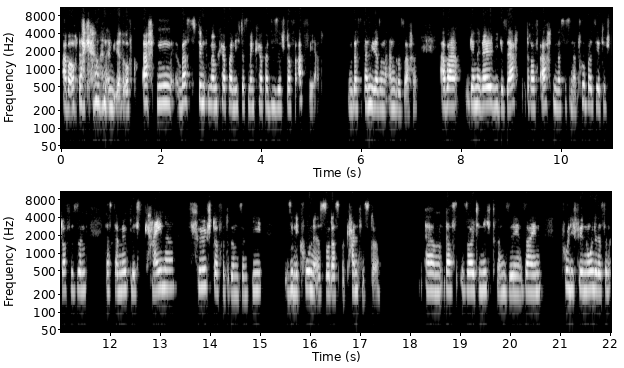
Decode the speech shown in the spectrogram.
Aber auch da kann man dann wieder darauf achten, was stimmt in meinem Körper nicht, dass mein Körper diese Stoffe abwehrt. Und das ist dann wieder so eine andere Sache. Aber generell, wie gesagt, darauf achten, dass es naturbasierte Stoffe sind, dass da möglichst keine Füllstoffe drin sind, wie Silikone ist so das bekannteste. Ähm, das sollte nicht drin sein. Polyphenole, das sind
